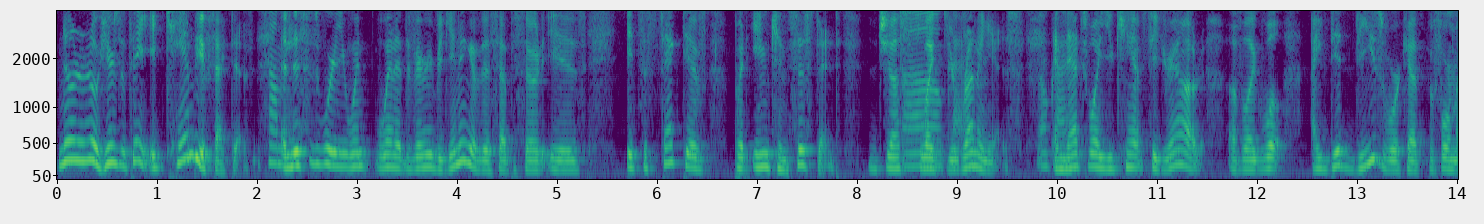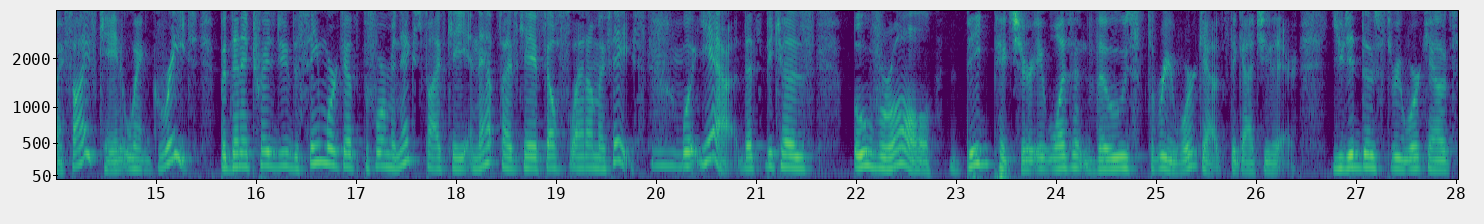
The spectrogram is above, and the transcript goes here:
No, no, no. Here's the thing: it can be effective, and this is where you went went at the very beginning of this episode. Is it's effective but inconsistent, just Oh, like okay. your running is. Okay. And that's why you can't figure out of like, well, I did these workouts before my 5K and it went great, but then I tried to do the same workouts before my next 5K and that 5K I fell flat on my face. Mm-hmm. Well, yeah, that's because overall, big picture, it wasn't those three workouts that got you there. You did those three workouts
